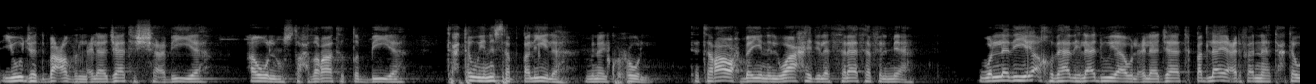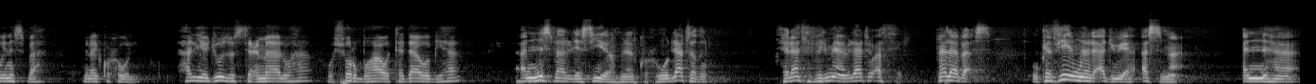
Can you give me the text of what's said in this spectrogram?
يوجد بعض العلاجات الشعبية أو المستحضرات الطبية تحتوي نسب قليلة من الكحول تتراوح بين الواحد إلى الثلاثة في المئة. والذي يأخذ هذه الأدوية أو العلاجات قد لا يعرف أنها تحتوي نسبة من الكحول. هل يجوز استعمالها وشربها والتداوي بها؟ النسبة اليسيرة من الكحول لا تضر. ثلاثة في المئة لا تؤثر فلا بأس. وكثير من الأدوية أسمع أنها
